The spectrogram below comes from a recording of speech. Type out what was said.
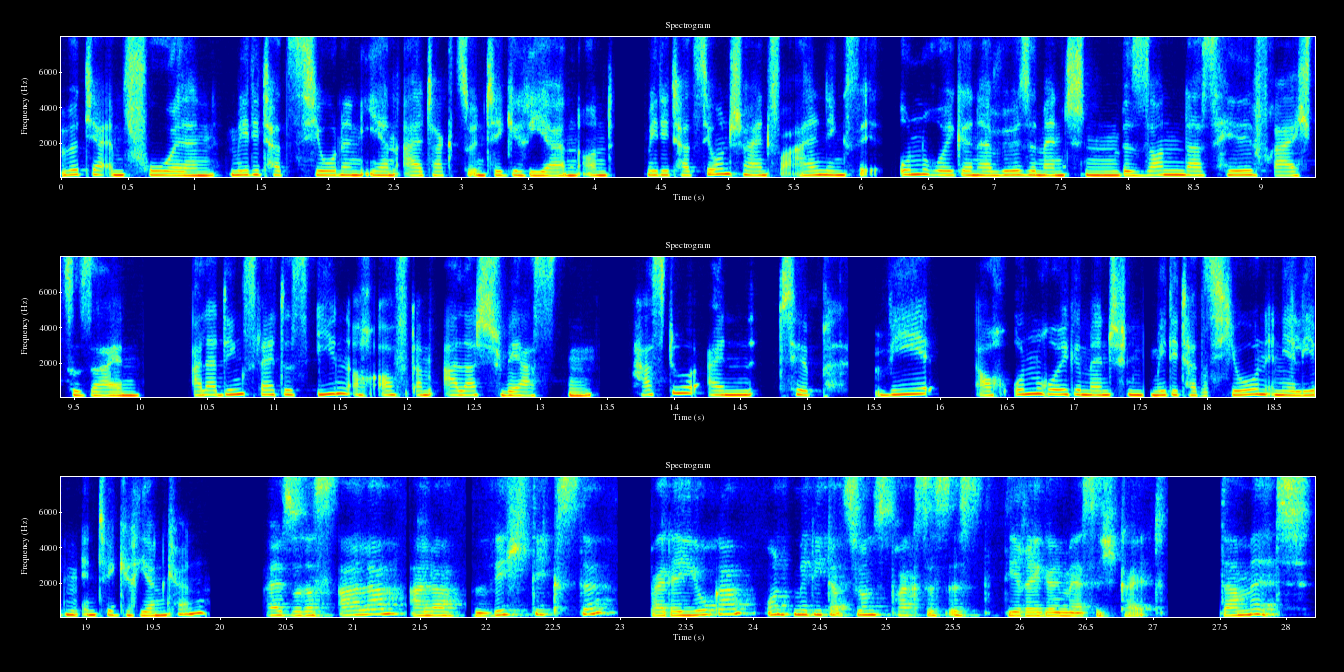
wird ja empfohlen, Meditation in ihren Alltag zu integrieren und Meditation scheint vor allen Dingen für unruhige, nervöse Menschen besonders hilfreich zu sein. Allerdings fällt es ihnen auch oft am allerschwersten. Hast du einen Tipp, wie auch unruhige Menschen Meditation in ihr Leben integrieren können? Also das aller, aller Wichtigste bei der Yoga- und Meditationspraxis ist die Regelmäßigkeit. Damit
